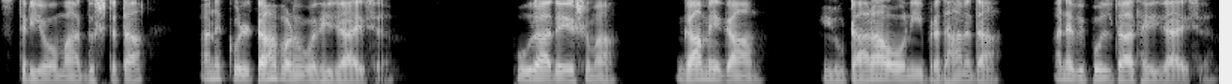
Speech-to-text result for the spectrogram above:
સ્ત્રીઓમાં દુષ્ટતા અને કુલટાપણું વધી જાય છે. પૂરા દેશમાં ગામે ગામ લૂંટારાઓની પ્રધાનતા અને વિપુલતા થઈ જાય છે.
